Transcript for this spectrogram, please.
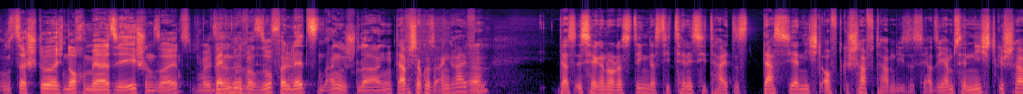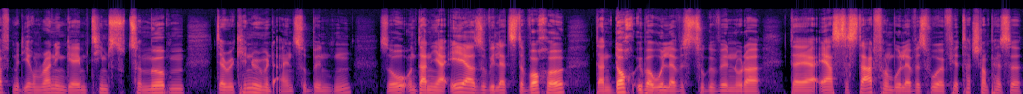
und zerstöre euch noch mehr, als ihr eh schon seid, weil Wenn sind einfach so verletzt und angeschlagen. Darf ich da kurz angreifen? Ja. Das ist ja genau das Ding, dass die Tennessee Titans das ja nicht oft geschafft haben dieses Jahr. Also, sie haben es ja nicht geschafft, mit ihrem Running Game Teams zu zermürben, Derrick Henry mit einzubinden. So, und dann ja eher, so wie letzte Woche, dann doch über Will Levis zu gewinnen. Oder der erste Start von Will Levis, wo er vier Touchdown-Pässe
